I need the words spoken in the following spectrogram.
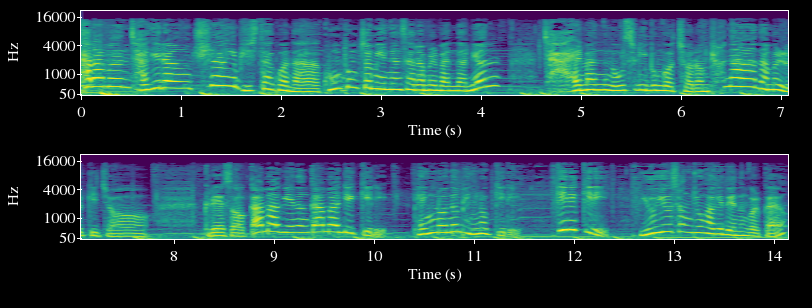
사람은 자기랑 취향이 비슷하거나 공통점이 있는 사람을 만나면 잘 맞는 옷을 입은 것처럼 편안함을 느끼죠. 그래서 까마귀는 까마귀끼리, 백로는 백로끼리, 끼리끼리 유유상종하게 되는 걸까요?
